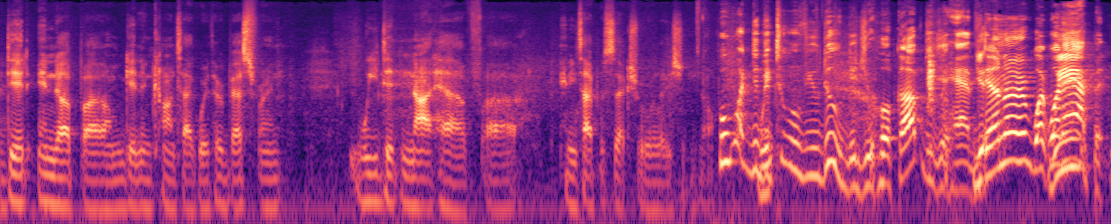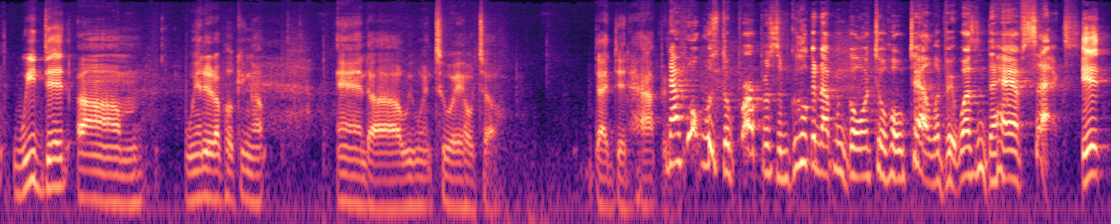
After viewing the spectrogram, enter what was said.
did end up um, getting in contact with her best friend. We did not have uh, any type of sexual relation, no. Well, what did we, the two of you do? Did you hook up? Did you have yeah, dinner? What, what we, happened? We did, um, we ended up hooking up and uh, we went to a hotel that did happen. Now, what was the purpose of hooking up and going to a hotel if it wasn't to have sex? It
